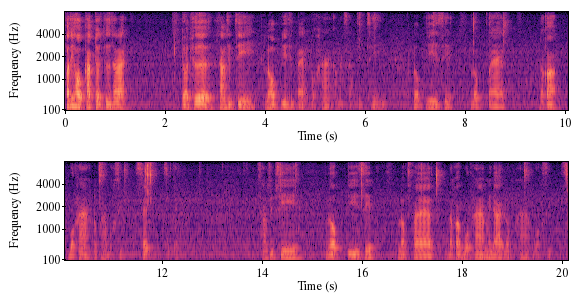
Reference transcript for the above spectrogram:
ข้อที่ 6 ครับ โจทย์คือเท่าไหร่ โจทย์คือ 34ลบ28บวก5เอามา 34ลบ20ลบ8แล้วก็บวก5ลบ5บวก10เซต11 34ลบ20ลบ8แล้วก็บวก5ไม่ได้ลบ5บวก10เซ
